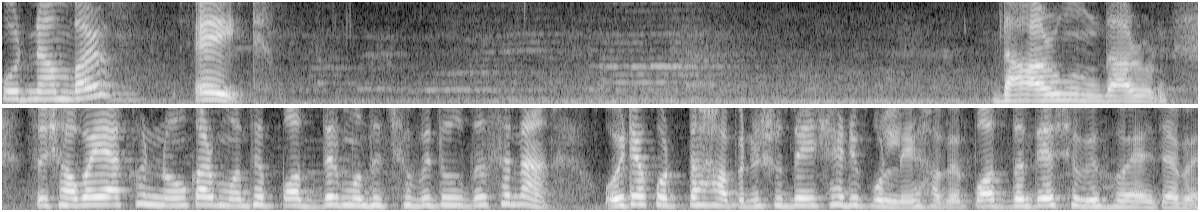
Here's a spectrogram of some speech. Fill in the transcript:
কোড নাম্বার এইট দারুণ দারুণ। তো সবাই এখন নৌকার মধ্যে, পদ্মের মধ্যে ছবি তুলতেছে না? ওইটা করতে হবে না, শুধু এই শাড়ি পরলেই হবে, পদ্ম দিয়ে ছবি হয়ে যাবে।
